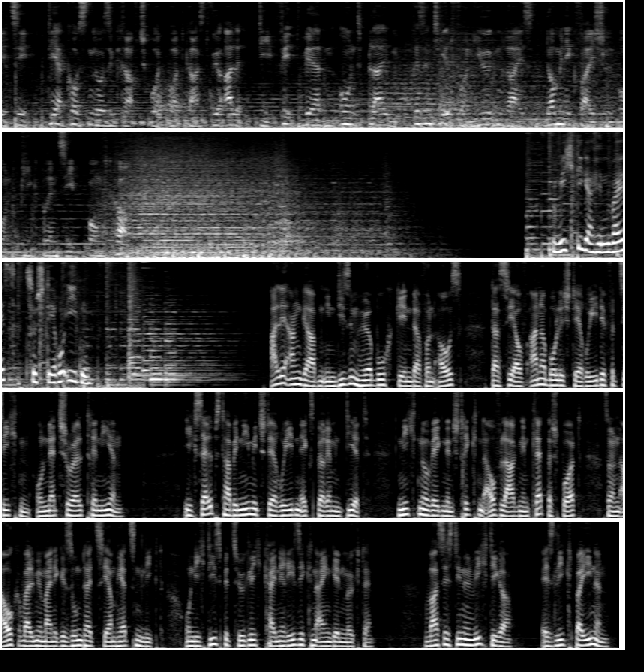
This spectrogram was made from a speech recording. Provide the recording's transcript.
FCC, der kostenlose Kraftsport-Podcast für alle, die fit werden und bleiben. Präsentiert von Jürgen Reis, Dominik Feischl und peakprinzip.com. Wichtiger Hinweis zu Steroiden. Alle Angaben in diesem Hörbuch gehen davon aus, dass Sie auf anabole Steroide verzichten und natural trainieren. Ich selbst habe nie mit Steroiden experimentiert, nicht nur wegen den strikten Auflagen im Klettersport, sondern auch, weil mir meine Gesundheit sehr am Herzen liegt und ich diesbezüglich keine Risiken eingehen möchte. Was ist Ihnen wichtiger? Es liegt bei Ihnen.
